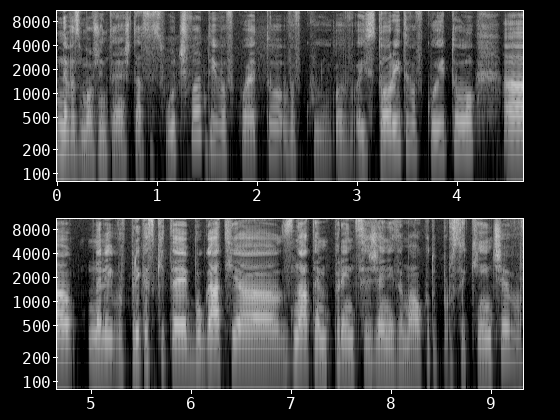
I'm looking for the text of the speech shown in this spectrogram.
невъзможните неща се случват и в което в, ко- в историите, в които а, нали, в приказките богатия знатен принц се жени за малкото просекинче. В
